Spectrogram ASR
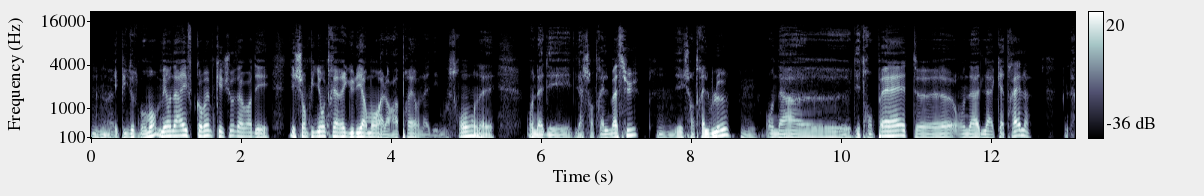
Mhm. et puis d'autres moments, mais on arrive quand même quelque chose à avoir des, des champignons très régulièrement. Alors après on a des mousserons, on a, on a des, de la chanterelle massue, Mhm. des chanterelles bleues, on a euh, des trompettes, euh, on a de la quatrelle. La,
